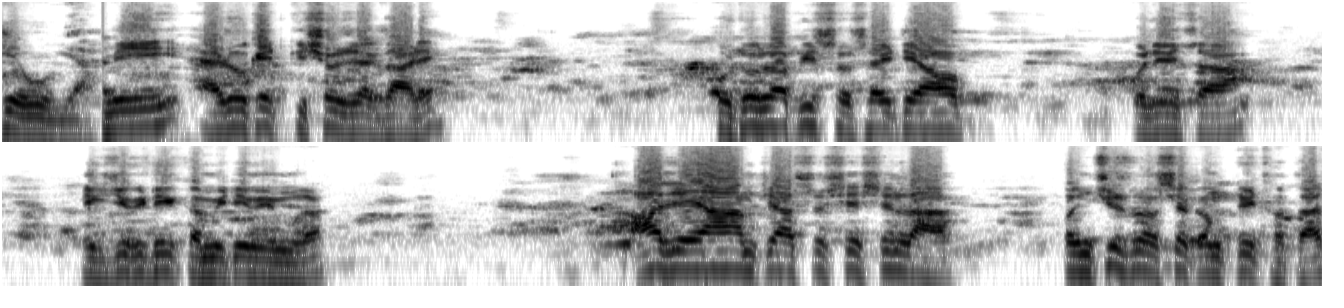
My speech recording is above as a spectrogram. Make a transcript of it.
घेऊया. मी advocate Kishor Jagdale photography society of पुण्याचा एक्झिक्युटिव्ह कमिटी मेंबर आज या आमच्या असोसिएशनला पंचवीस वर्ष कंप्लीट होतात.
